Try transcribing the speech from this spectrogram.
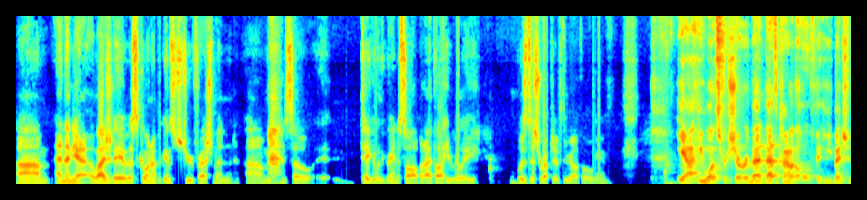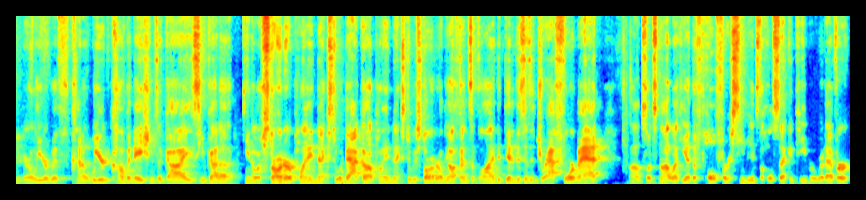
Um, and then yeah, Elijah Davis going up against true freshman. Um, so eh, take it with a grain of salt, but I thought he really was disruptive throughout the whole game. Yeah, he was for sure. And that that's kind of the whole thing. You mentioned it earlier with kind of weird combinations of guys. You've got a, you know, a starter playing next to a backup, playing next to a starter on the offensive line. They did this as a draft format. Um, so it's not like you had the whole first team against the whole second team or whatever.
